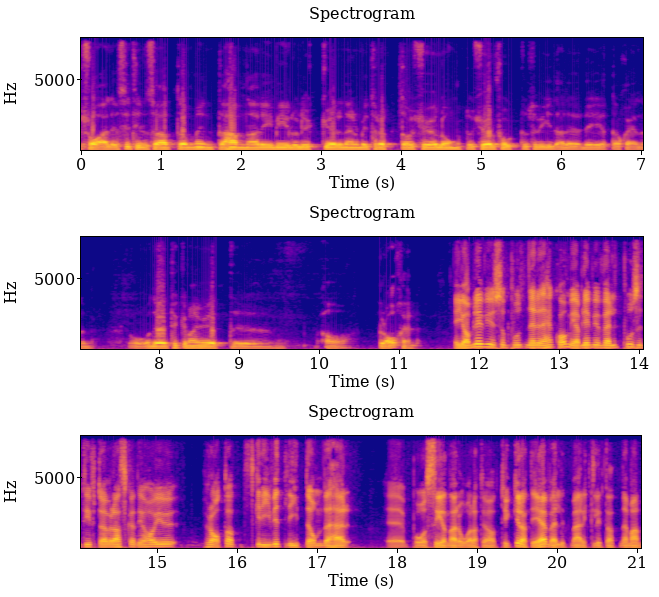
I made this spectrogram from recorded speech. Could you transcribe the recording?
försvara eller se till så att de inte hamnar i bilolyckor när de blir trötta och kör långt och kör fort och så vidare. Det är ett av skälen. Och det tycker man ju är ett eh, ja, bra skäl. Jag blev ju så, när det här kom, jag blev ju väldigt positivt överraskad. Jag har ju pratat, skrivit lite om det här eh, på senare år, att jag tycker att det är väldigt märkligt att när man,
